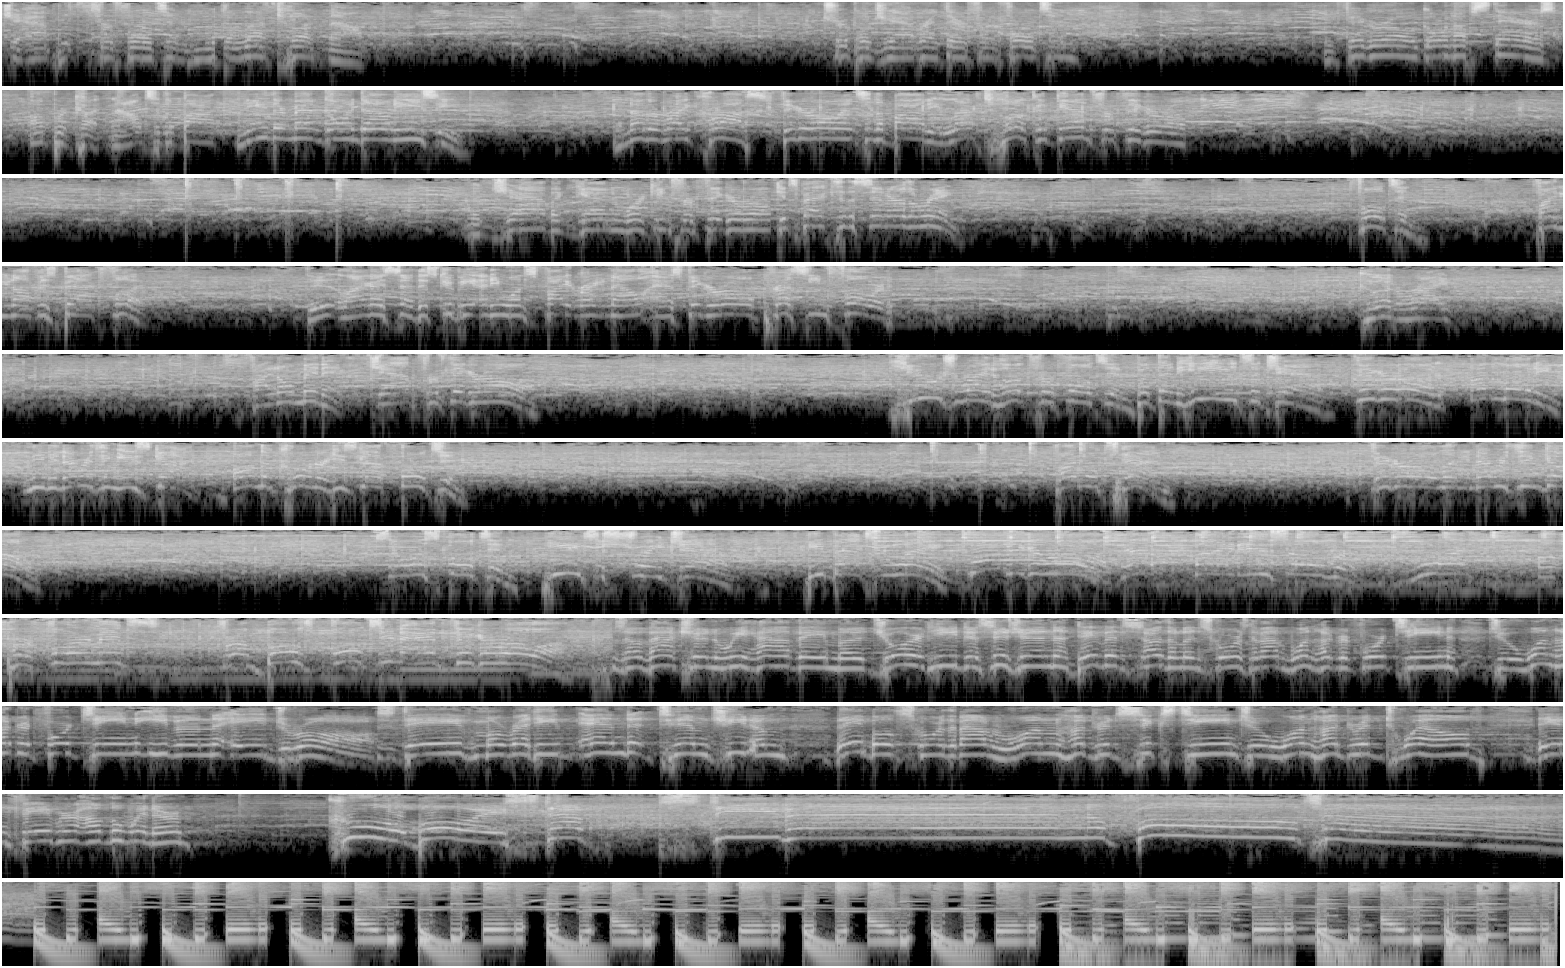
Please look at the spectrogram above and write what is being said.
Jab for Fulton with the left hook now. Triple jab right there from Fulton. And Figueroa going upstairs. Uppercut now to the bot. Neither man going down easy. Another right cross. Figueroa into the body. Left hook again for Figueroa. The jab again working for Figueroa. Gets back to the center of the ring. Fulton fighting off his back foot. Like I said, this could be anyone's fight right now as Figueroa pressing forward. Good right. Final minute. Jab for Figueroa. Huge right hook for Fulton, but then he eats a jab. Figueroa unloading, leaving everything he's got. On the corner, he's got Fulton. Final 10. Figueroa letting everything go. So is Fulton. He eats a straight jab. Action, we have a majority decision. David Sutherland scores at 114 to 114, even a draw. Dave Moretti and Tim Cheatham, they both scored about 116 to 112 in favor of the winner. Cool Thank you.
